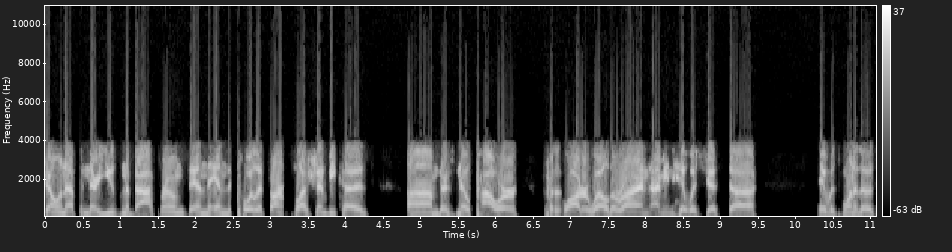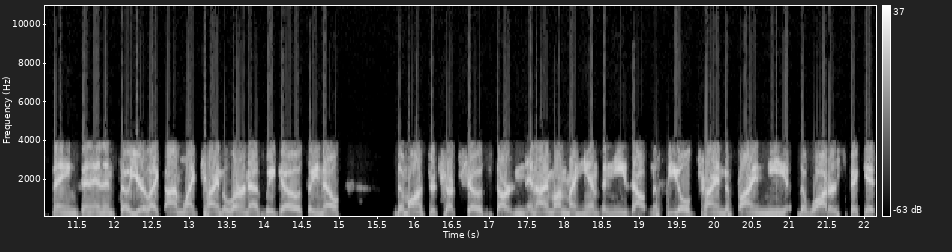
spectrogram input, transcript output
showing up and they're using the bathrooms and the, and the toilets aren't flushing because um, there's no power for the water well to run. I mean, it was just uh, it was one of those things. And, and then so you're like, I'm like trying to learn as we go. So you know, the monster truck show's starting, and I'm on my hands and knees out in the field trying to find the the water spigot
